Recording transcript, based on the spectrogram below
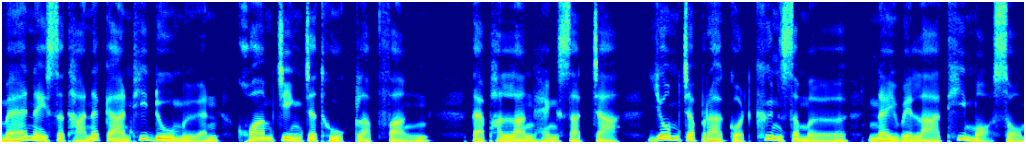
แม้ในสถานการณ์ที่ดูเหมือน ความจริงจะถูกกลับฝัง แต่พลังแห่งสัจจะย่อมจะปรากฏขึ้นเสมอในเวลาที่เหมาะสม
